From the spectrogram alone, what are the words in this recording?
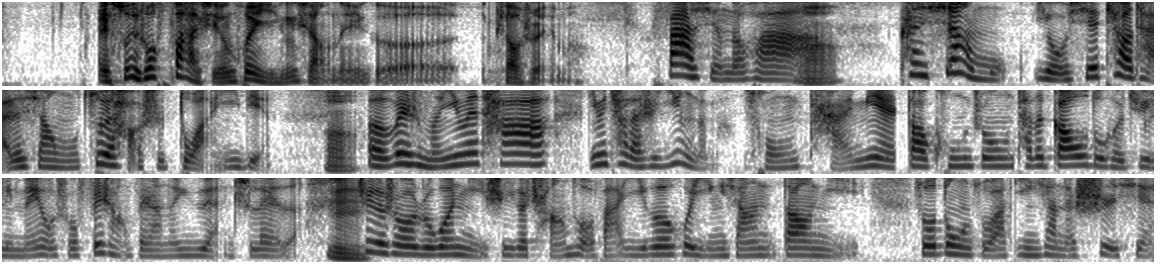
哎，所以说发型会影响那个跳水吗？发型的话，啊，看项目，有些跳台的项目最好是短一点，嗯呃，为什么？因为它因为跳台是硬的嘛，从台面到空中，它的高度和距离没有说非常非常的远之类的。嗯这个时候，如果你是一个长头发，一个会影响到你做动作啊，影响你的视线；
